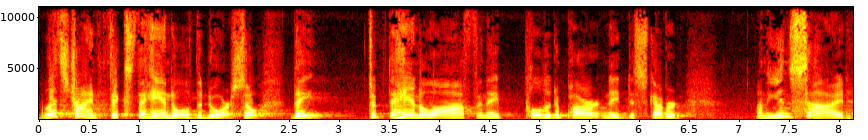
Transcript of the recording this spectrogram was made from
Let's try and fix the handle of the door. So they took the handle off and they pulled it apart and they discovered on the inside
